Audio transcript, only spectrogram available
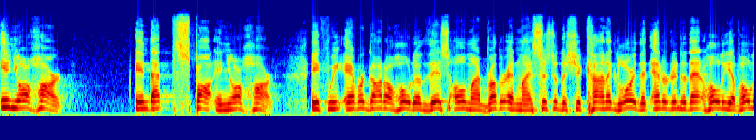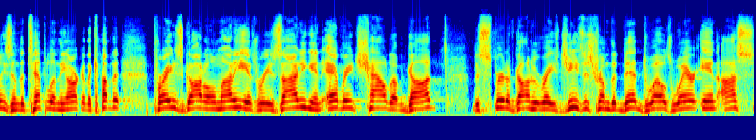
In your heart. In that spot in your heart. If we ever got a hold of this, oh, my brother and my sister, the Shekinah glory that entered into that Holy of Holies in the temple in the Ark of the Covenant, praise God Almighty, is residing in every child of God. The Spirit of God who raised Jesus from the dead dwells where? In us.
